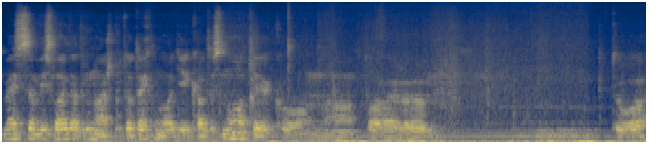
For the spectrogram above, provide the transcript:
mēs esam visu laiku runājuši par to tehnoloģiju, kā tas notiek un uh, par uh, to,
